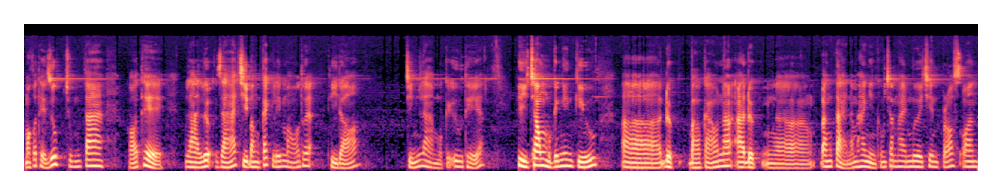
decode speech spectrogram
mà có thể giúp chúng ta có thể là lượng giá chỉ bằng cách lấy máu thôi ạ thì đó chính là một cái ưu thế thì trong một cái nghiên cứu uh, được báo cáo à, được uh, đăng tải năm 2020 trên PLOS ONE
